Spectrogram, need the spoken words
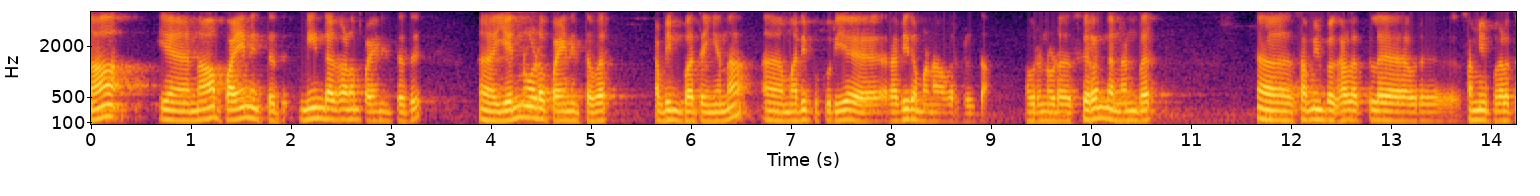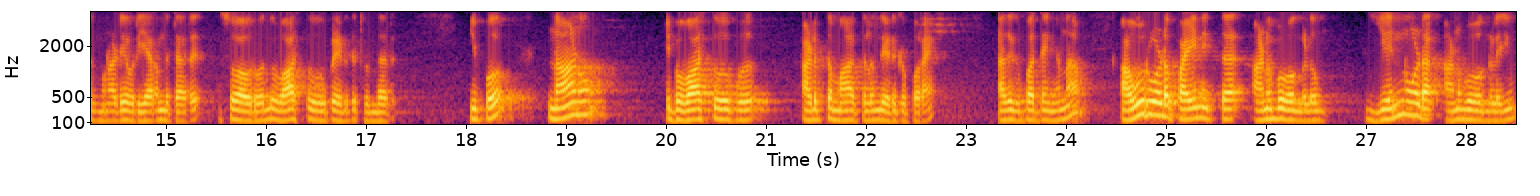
நான் நான் பயணித்தது நீண்ட காலம் பயணித்தது என்னோட பயணித்தவர் அப்படின்னு பார்த்தீங்கன்னா மதிப்புக்குரிய ரவிரமணா அவர்கள் தான். அவரனோட சிறந்த நண்பர். சமீப காலத்தில் ஒரு சமீப காலத்துக்கு முன்னாடி அவர் இறந்துட்டார். ஸோ அவர் வந்து வாஸ்து வகுப்பு எடுத்துகிட்டு இருந்தார். இப்போது நானும் இப்போ வாஸ்து வகுப்பு அடுத்த மாதத்துலேருந்து எடுக்க போகிறேன் அதுக்கு பார்த்தீங்கன்னா அவரோட பயணித்த அனுபவங்களும் என்னோட அனுபவங்களையும்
